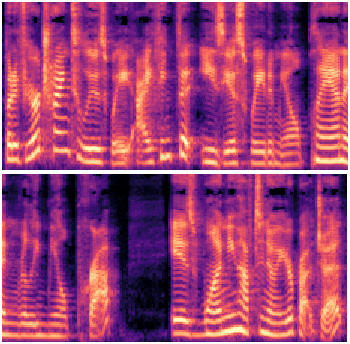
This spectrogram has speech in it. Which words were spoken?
but if you're trying to lose weight, I think the easiest way to meal plan and really meal prep is one, you have to know your budget.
